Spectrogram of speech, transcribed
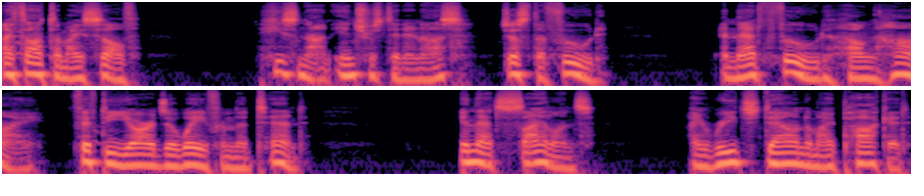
I thought to myself, he's not interested in us, just the food. And that food hung high, fifty yards away from the tent. In that silence, I reached down to my pocket,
